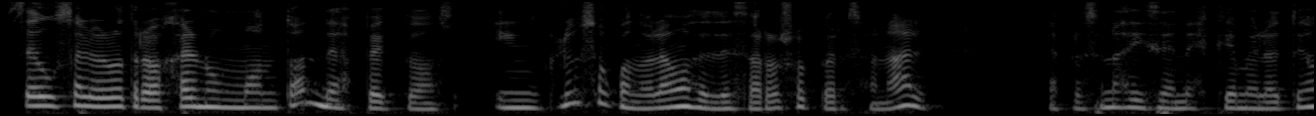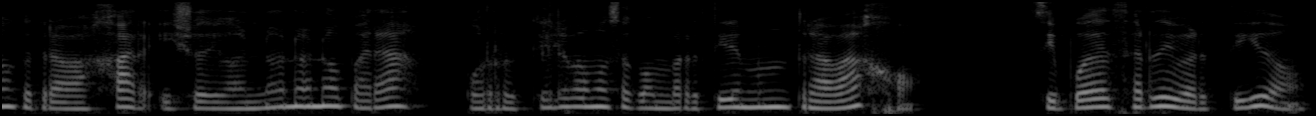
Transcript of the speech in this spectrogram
se usa el verbo trabajar en un montón de aspectos, incluso cuando hablamos del desarrollo personal. Las personas dicen es que me lo tengo que trabajar y yo digo no, no, no, pará, ¿por qué lo vamos a convertir en un trabajo? Si puede ser divertido,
